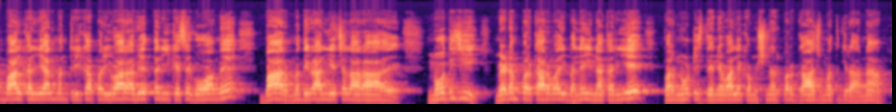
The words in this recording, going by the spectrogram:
बाल कल्याण मंत्री का परिवार अवैध तरीके से गोवा में बार मदिरालिए चला रहा है। मोदी जी, मैडम पर कार्रवाई भले ही ना करिए, पर नोटिस देने वाले कमिश्नर पर गाज मत गिराना।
